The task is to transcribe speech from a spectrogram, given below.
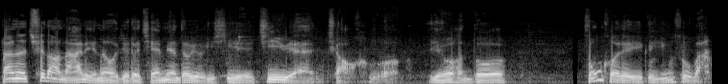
但是去到哪里呢？我觉得前面都有一些机缘巧合，也有很多综合的一个因素吧。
